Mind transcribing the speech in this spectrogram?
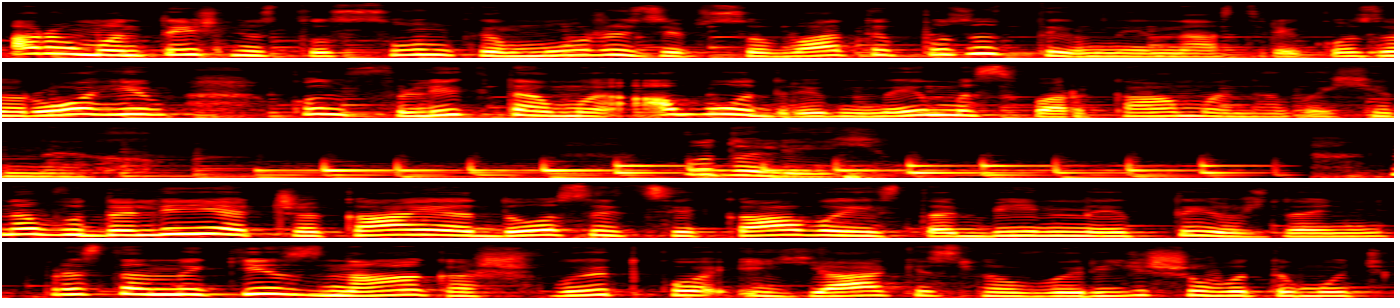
а романтичні стосунки можуть зіпсувати позитивний настрій козорогів конфліктами або дрібними сварками на вихідних. Водолій. На водолія чекає досить цікавий і стабільний тиждень. Представники знака швидко і якісно вирішуватимуть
